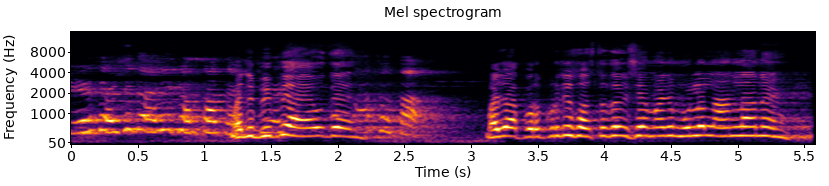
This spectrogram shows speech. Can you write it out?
तयारी करतात माझे बी पी आहे होते. माझ्या प्रकृती स्वास्थ्याचा विषय माझी मुलं लहान लहान आहे.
